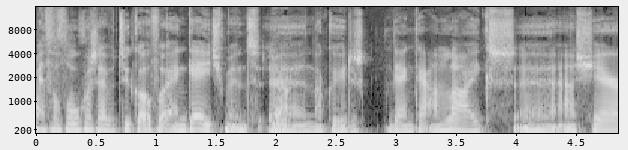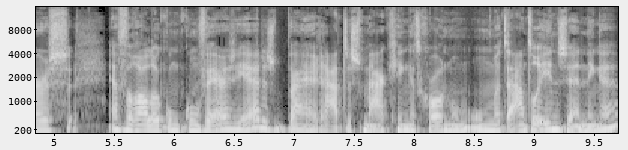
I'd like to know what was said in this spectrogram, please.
En vervolgens hebben we het natuurlijk over engagement. Ja. Eh, en dan kun je dus denken aan likes, eh, aan shares en vooral ook om conversie. Hè. Dus bij Raad de Smaak ging het gewoon om, om het aantal inzendingen. En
